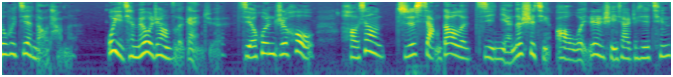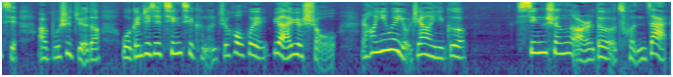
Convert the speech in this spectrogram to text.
都会见到他们。我以前没有这样子的感觉，结婚之后好像只想到了几年的事情哦，我认识一下这些亲戚，而不是觉得我跟这些亲戚可能之后会越来越熟。然后因为有这样一个新生儿的存在，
